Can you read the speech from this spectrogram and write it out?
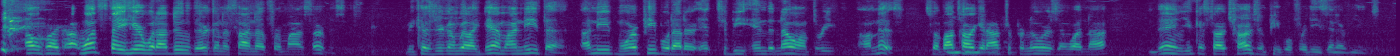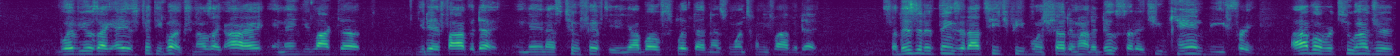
I was like, once they hear what I do, they're gonna sign up for my services because you're gonna be like, "Damn, I need that. I need more people that are to be in the know on three on this." So if I mm-hmm. target entrepreneurs and whatnot, then you can start charging people for these interviews. What if you was like, "Hey, it's fifty bucks," and I was like, "All right," and then you locked up, you did five a day, and then that's two fifty, and y'all both split that, and that's one twenty five a day. So these are the things that I teach people and show them how to do, so that you can be free. I have over two hundred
